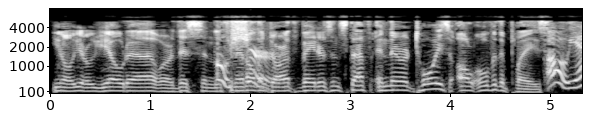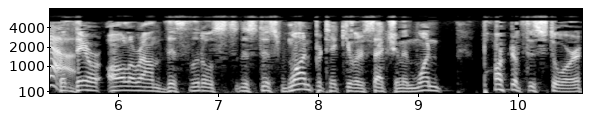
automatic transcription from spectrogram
you know, you know, Yoda or this and Oh, looking at all the. Darth Vaders and stuff. And there are toys all over the place. Oh, yeah. but they're all around this little, this this one particular section in one part of the store.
